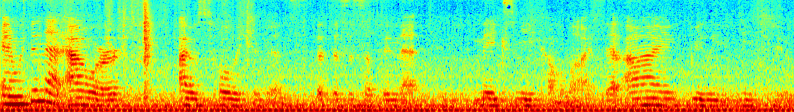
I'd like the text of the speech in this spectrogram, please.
And within that hour, I was totally convinced that this is something that makes me come alive, that I really need to do.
